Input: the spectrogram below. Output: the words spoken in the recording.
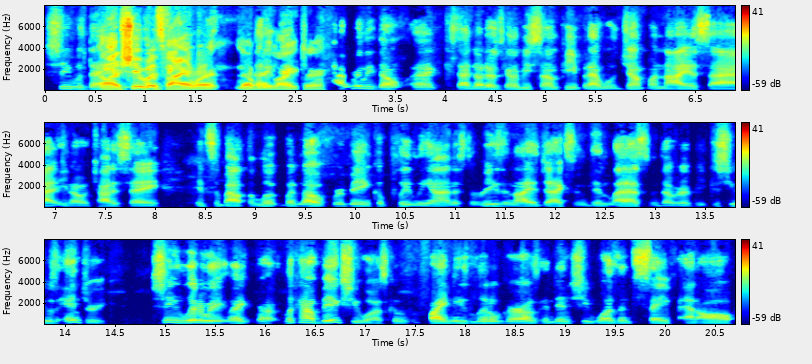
She was that. Oh, she was violent. Nobody liked her. I really don't, because uh, I know there's going to be some people that will jump on Nia's side. You know, try to say it's about the look. But no, if we're being completely honest, the reason Nia Jackson didn't last in WWE because she was injured she literally like bro, look how big she was fighting these little girls and then she wasn't safe at all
